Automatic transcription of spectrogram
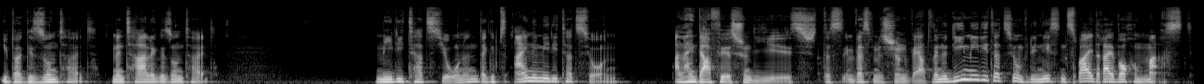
über Gesundheit, mentale Gesundheit, Meditationen. Da gibt's eine Meditation, Allein dafür ist schon die, ist das Investment schon wert. Wenn du die Meditation für die nächsten zwei, drei Wochen machst,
